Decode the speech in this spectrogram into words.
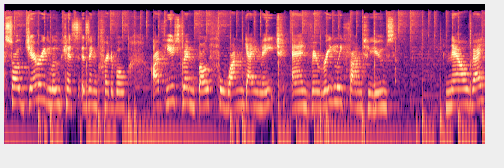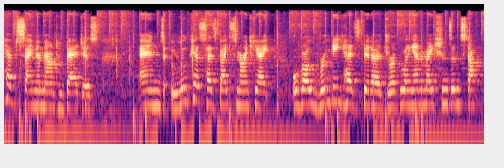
So Jerry Lucas is incredible. I've used them both for one game each and they're really fun to use. Now they have same amount of badges and Lucas has base 98 although Rudy has better dribbling animations and stuff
